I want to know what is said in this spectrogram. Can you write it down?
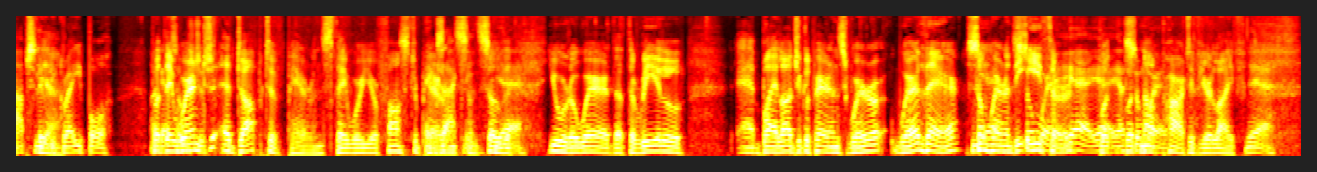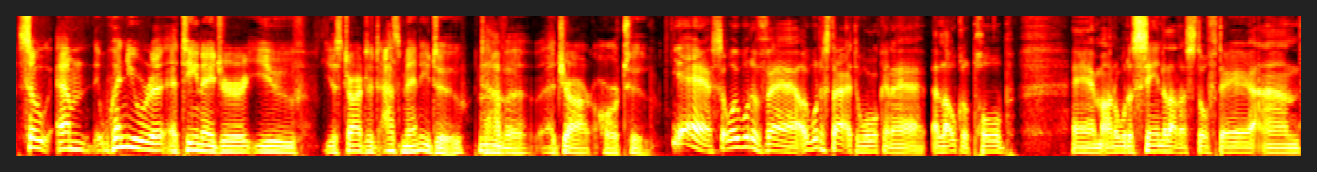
absolutely Yeah. great. But But they guess I was weren't just- adoptive parents; they were your foster parents, Exactly, and so yeah. that you were aware that the real uh, biological parents were were there somewhere Yeah, in the somewhere, ether, yeah, yeah, but, but somewhere. not part of your life. yeah. So, um, when you were a, a teenager, you you started, as many do, to have Hmm. a, a jar or two. Yeah, so I would have uh, I would have started to work in a, a local pub, um, and I would have seen a lot of stuff there, and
